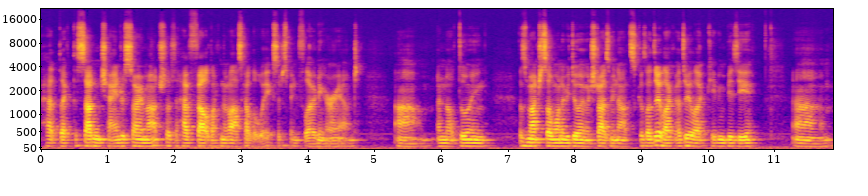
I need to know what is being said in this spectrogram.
had like the sudden change was so much. I have felt like in the last couple of weeks I've just been floating around um, and not doing as much as I want to be doing, which drives me nuts. Because I do like I do like keeping busy um,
